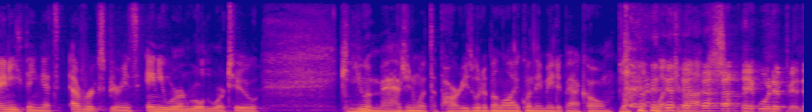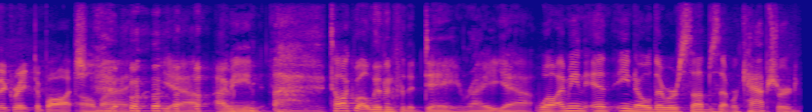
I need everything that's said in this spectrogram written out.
anything that's ever experienced anywhere in World War II. Can you imagine what the parties would have been like when they made it back home? oh my gosh. it would have been the great debauch. Oh my. Yeah. I mean, Talk about living for the day, right? yeah. Well, I mean, and you know, there were subs that were captured.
